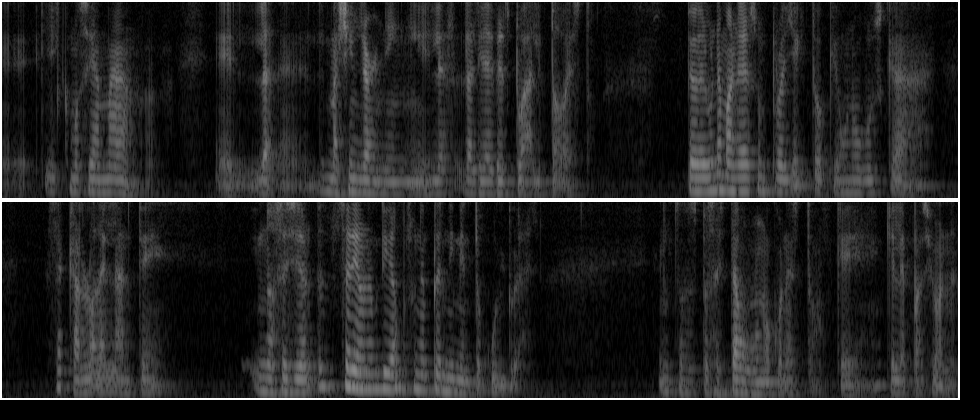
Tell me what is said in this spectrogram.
eh, ¿cómo se llama? El, machine learning y la realidad virtual y todo esto. Pero de alguna manera es un proyecto que uno busca sacarlo adelante no sé si sería, un, digamos, un emprendimiento cultural. Entonces, pues ahí está uno con esto que, que le apasiona.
